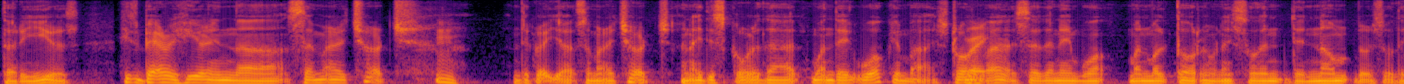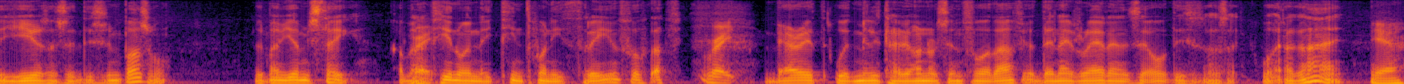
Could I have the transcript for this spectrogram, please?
30 years. He's buried here in uh, St. Mary Church, Hmm. in the graveyard of St. Mary Church. And I discovered that one day walking by, strolling Right. by, I said the name Manuel Torre. When I saw the, the numbers of the years, I said, this is impossible. This might be a mistake. A Right. In 1823 in Philadelphia, Right. buried with military honors in Philadelphia. Then I read and I said, oh, this is, I was like, what a guy Yeah.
